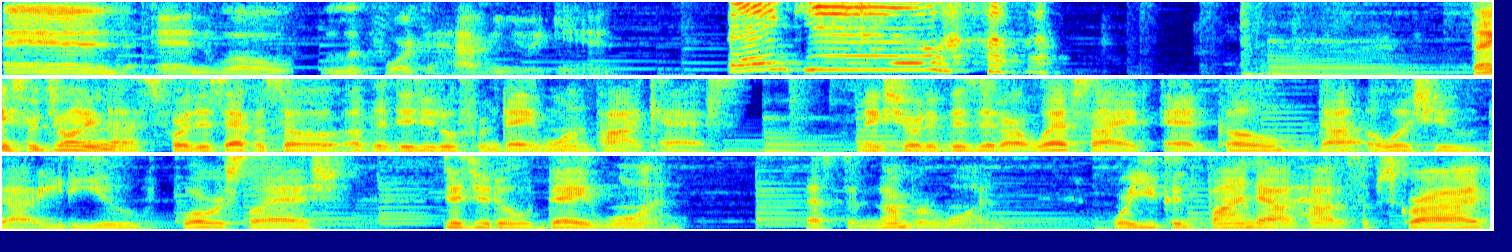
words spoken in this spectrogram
and and we'll we look forward to having you again. Thank you. Thanks for joining us for this episode of the Digital from Day One podcast. Make sure to visit our website at go.osu.edu forward slash digital day one. That's the number one, where you can find out how to subscribe,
